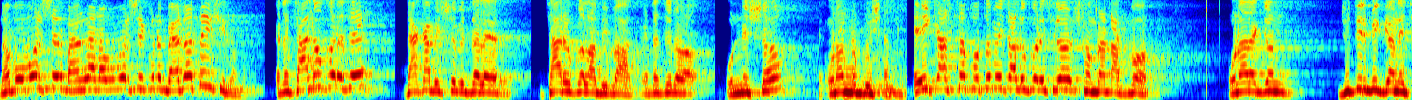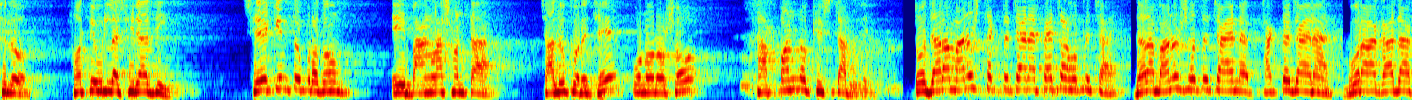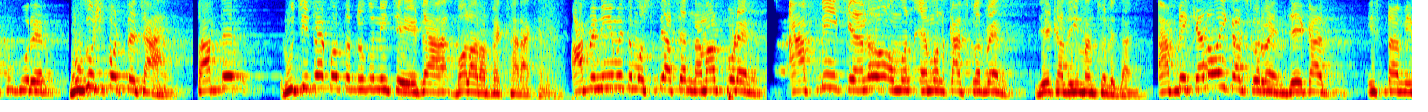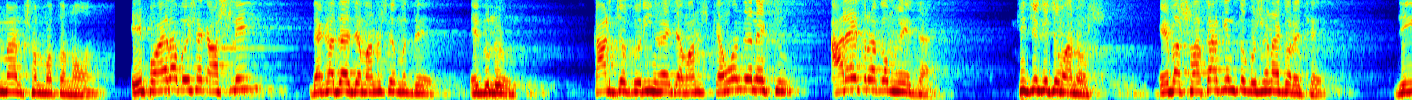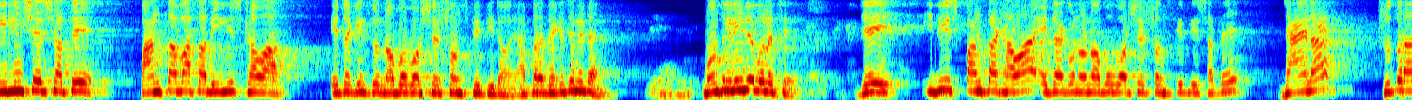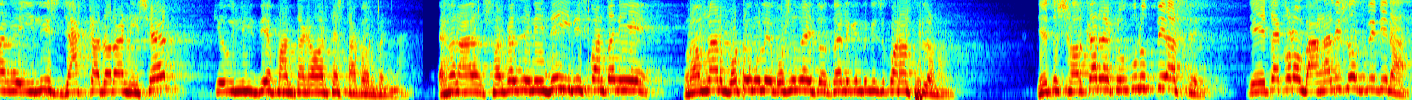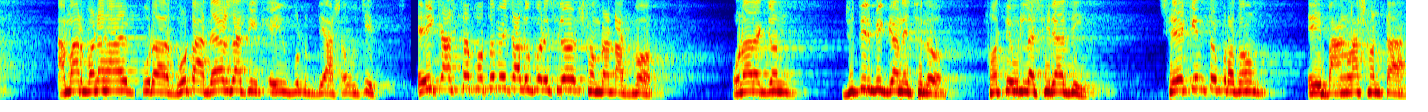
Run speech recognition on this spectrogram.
নববর্ষের বাংলা নববর্ষের কোনো ব্যাধাতেই ছিল না। এটা চালু করেছে ঢাকা বিশ্ববিদ্যালয়ের চারুকলা বিভাগ। এটা ছিল উনিশশো উনানব্বই সালে। এই কাজটা প্রথমে চালু করেছিল সম্রাট আকবর। ওনার একজন জ্যোতির্বিজ্ঞানী ছিল ফতেউল্লাহ সিরাজি। সে কিন্তু প্রথম এই বাংলা সনটা চালু করেছে পনেরোশো ছাপ্পান্ন খ্রিস্টাব্দে। তো যারা মানুষ থাকতে চায় না, পেঁচা হতে চায়। যারা মানুষ হতে চায় না, থাকতে চায় না, গোড়া গাদা কুকুরের মুখোশ পড়তে চায়। তাদের রুচিটা কতটুকু নিচে, এটা বলার অপেক্ষা রাখেন। আপনি নিয়মিত মসজিদে আছেন, নামাজ পড়েন। আপনি কেন এমন কাজ করবেন, যে কাজে ইমান চলে যায় আপনি কেন ওই কাজ করবেন, যে কাজ ইসলাম ইমান সম্মত নয়? এই পয়লা বৈশাখ আসলেই দেখা যায় যে মানুষের মধ্যে এগুলো কার্যকরী হয়ে যায়। মানুষ কেমন যেন একটু আরেক রকম হয়ে যায়। কিছু কিছু মানুষ। এবার সরকার কিন্তু ঘোষণা করেছে যে ইলিশের সাথে পান্তা ভাত আর ইলিশ খাওয়া, এটা কিন্তু নববর্ষের সংস্কৃতি নয়। আপনারা দেখেছেন এটা? মন্ত্রী নিজে বলেছে যে ইলিশ পান্তা খাওয়া, এটা কোনো নববর্ষের সংস্কৃতির সাথে যায় না। সুতরাং এই ইলিশ জাটকা ধরা নিষেধ, কেউ ইলিশ দিয়ে পান্তা খাওয়ার চেষ্টা করবেন না। এখন সরকার যদি নিজেই ইলিশ পান্তা নিয়ে রমনার বটমূলে বসে যাইতো, তাহলে কিন্তু কিছু করার ছিল না। যেহেতু সরকারের একটা উপলব্ধি আসছে যে এটা কোনো বাঙালি সংস্কৃতি না, আমার মনে হয় পুরা গোটা দেশ জাতির এই উপলব্ধি আসা উচিত। এই কাজটা প্রথমে চালু করেছিল সম্রাট আকবর। ওনার একজন জ্যোতির্বিজ্ঞানী ছিল, ফতেউল্লাহ সিরাজি। সে কিন্তু প্রথম এই বাংলা সনটা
